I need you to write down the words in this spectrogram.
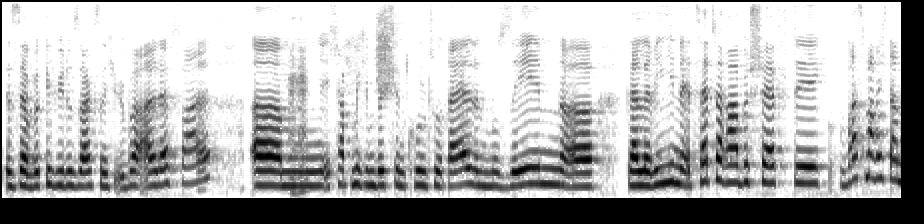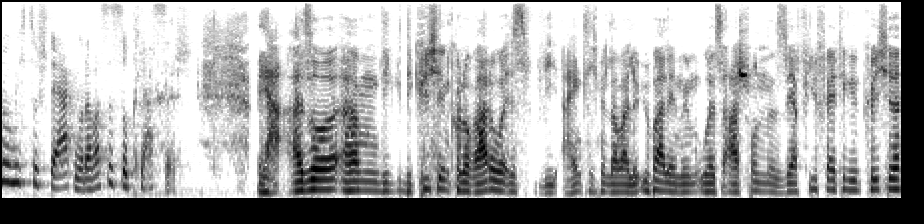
Ist ja wirklich, wie du sagst, nicht überall der Fall. Ähm, mhm. Ich habe mich ein bisschen kulturell in Museen, äh, Galerien etc. beschäftigt. Was mache ich dann, um mich zu stärken oder was ist so klassisch? Ja, also ähm, die, die Küche in Colorado ist wie eigentlich mittlerweile überall in den USA schon eine sehr vielfältige Küche.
